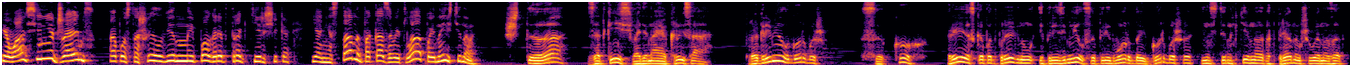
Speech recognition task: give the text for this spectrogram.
И вовсе не Джеймс опустошил винный погреб трактирщика. Я не стану показывать лапой на истину». «Что? Заткнись, водяная крыса!» Прогремел Горбаш. Сокох резко подпрыгнул и приземлился перед мордой Горбаша, инстинктивно отпрянувшего назад.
